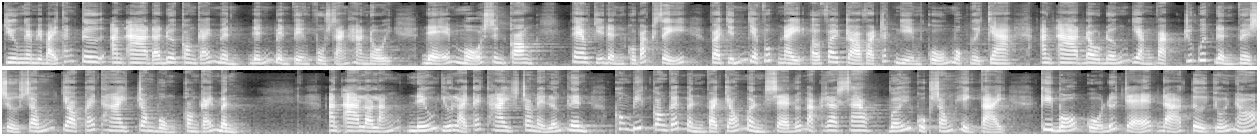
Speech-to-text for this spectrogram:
Chiều ngày 17 tháng 4, anh A đã đưa con gái mình đến Bệnh viện Phụ sản Hà Nội để mổ sinh con theo chỉ định của bác sĩ và chính giây phút này ở vai trò và trách nhiệm của một người cha, anh A đau đớn dằn vặt trước quyết định về sự sống cho cái thai trong bụng con gái mình. Anh A lo lắng nếu giữ lại cái thai sau này lớn lên, không biết con gái mình và cháu mình sẽ đối mặt ra sao với cuộc sống hiện tại, khi bố của đứa trẻ đã từ chối nó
